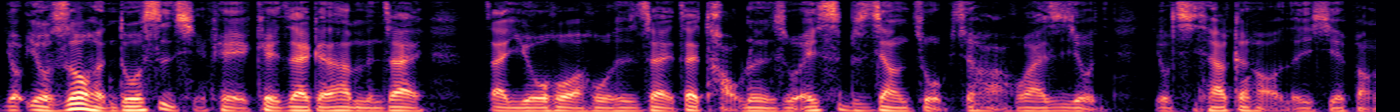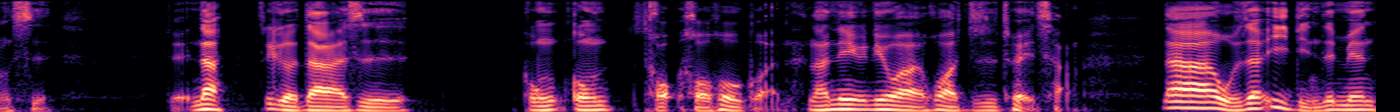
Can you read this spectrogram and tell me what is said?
有有时候很多事情可以可以再跟他们再再优化，或者是再再讨论说，诶，是不是这样做比较好，或还是有有其他更好的一些方式？对，那这个大概是。公公投投后管，那另另外的话就是退场。那我在一鼎这边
